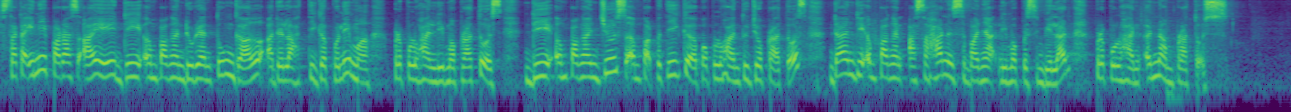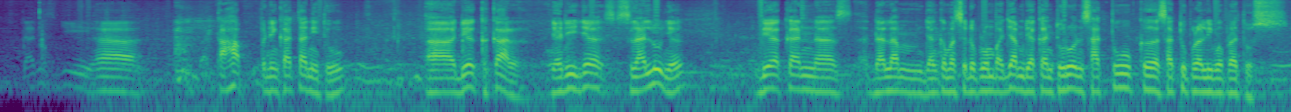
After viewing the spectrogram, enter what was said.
setakat ini paras air di empangan durian tunggal adalah 35.5%, di empangan jus 43.7% dan di empangan asahan sebanyak 59.6%. Dari segi uh, tahap peningkatan itu, uh, dia kekal. Jadinya selalunya dia akan uh, dalam jangka masa 24 jam dia akan turun 1 ke 1.5%.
